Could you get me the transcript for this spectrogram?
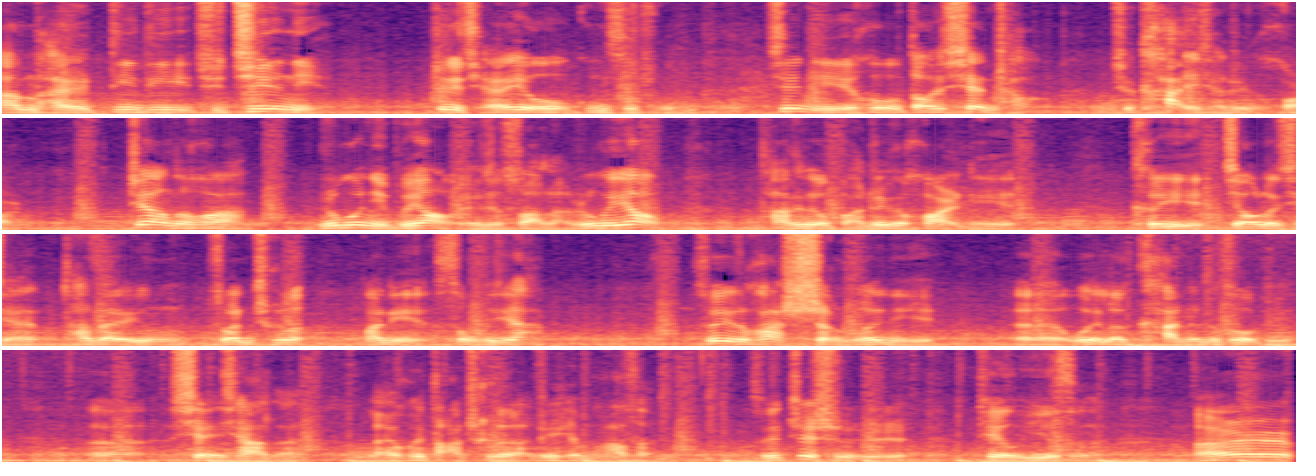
安排滴滴去接你，这个钱由公司出，接你以后到现场。去看一下这个画儿，这样的话，如果你不要也就算了；如果要，他就把这个画儿你可以交了钱，他再用专车把你送回家。所以的话，省了你呃为了看这个作品，呃线下的来回打车啊这些麻烦。所以这是挺有意思的。而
